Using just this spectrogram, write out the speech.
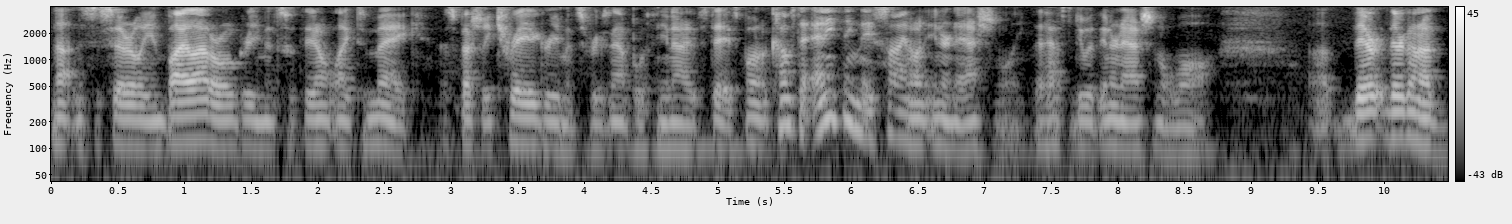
not necessarily in bilateral agreements, which they don't like to make, especially trade agreements, for example, with the United States. But when it comes to anything they sign on internationally that has to do with international law, uh, they're they're going to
